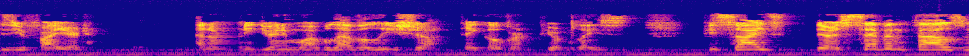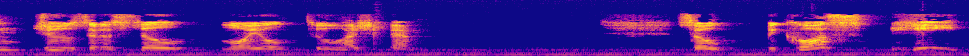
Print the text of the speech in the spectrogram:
is you're fired. I don't need you anymore. I will have Elisha take over your place. Besides, there are 7,000 Jews that are still loyal to Hashem. So, because he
